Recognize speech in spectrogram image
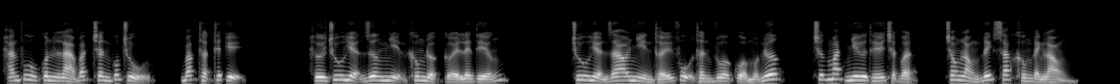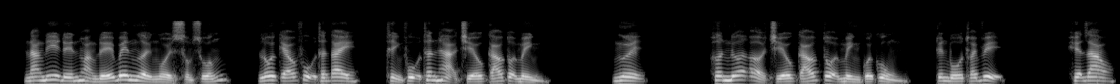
Hán phu quân là Bắc chân quốc chủ, Bắc thật thiết kỵ. Hừ Chu Hiện Dương nhịn không được cười lên tiếng. Chu Hiển Giao nhìn thấy phụ thân vua của một nước, trước mắt như thế chật vật, trong lòng đích sắc không đành lòng. Nàng đi đến hoàng đế bên người ngồi xổm xuống, lôi kéo phụ thân tay, thỉnh phụ thân hạ chiếu cáo tội mình. Ngươi, hơn nữa ở chiếu cáo tội mình cuối cùng, tuyên bố thoái vị. Hiện giao,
